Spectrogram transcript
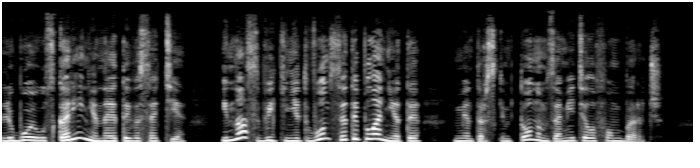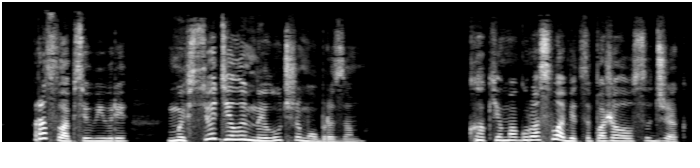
«Любое ускорение на этой высоте и нас выкинет вон с этой планеты», — менторским тоном заметила фон. «Расслабься, Уиври, мы все делаем наилучшим образом». «Как я могу расслабиться?» — пожаловался Джек.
